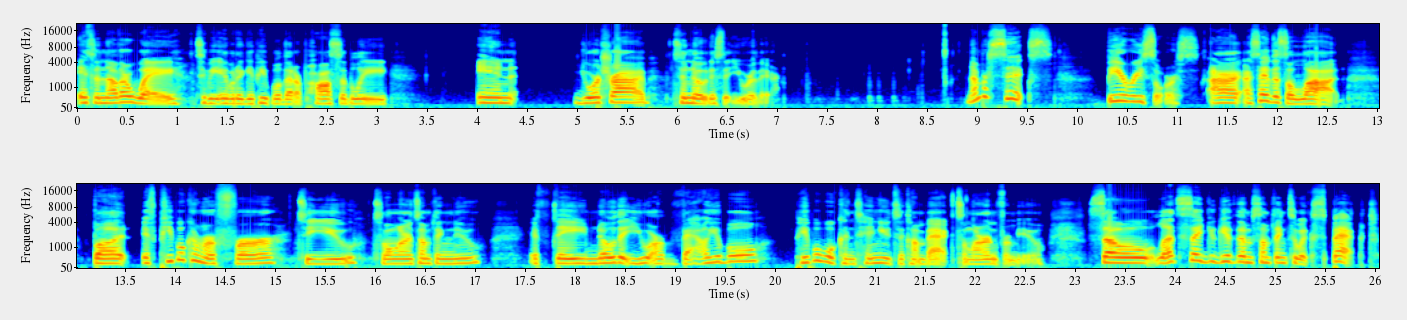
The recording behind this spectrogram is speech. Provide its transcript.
it's another way to be able to get people that are possibly in your tribe to notice that you were there. Number six, be a resource. I, I say this a lot, but if people can refer to you to learn something new, if they know that you are valuable, people will continue to come back to learn from you. So let's say you give them something to expect,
